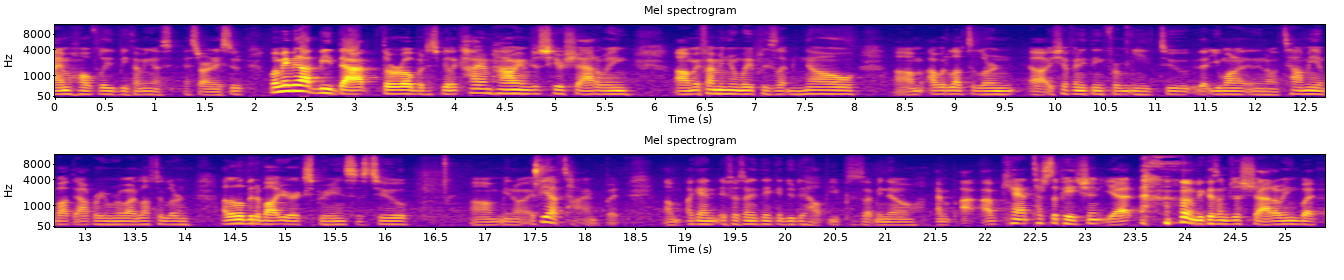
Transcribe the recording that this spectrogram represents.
I'm hopefully becoming a SRNA student. But maybe not be that thorough, but just be like, hi, I'm Howie, I'm just here shadowing. Um, if I'm in your way, please let me know. Um, I would love to learn, uh, if you have anything for me to, that you want to you know, tell me about the operating room, I'd love to learn a little bit about your experiences too. Um, you know, if you have time. But um, again, if there's anything I can do to help you, please let me know. I'm, I, I can't touch the patient yet because I'm just shadowing, but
